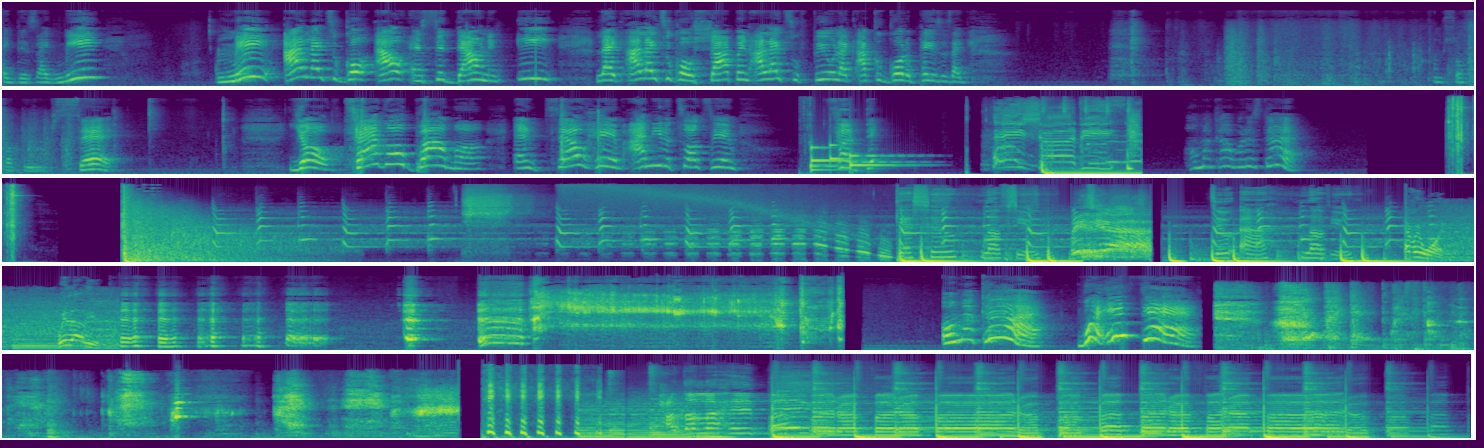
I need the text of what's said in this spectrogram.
like this. Like me, me, I like to go out and sit down and eat. Like I like to go shopping. I like to feel like I could go to places like I'm so fucking upset. Yo, tag Obama and tell him I need to talk to him Guess who loves you? BTS! Do I love you? Everyone, we love you. Oh my god! What is that? حضل احبك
